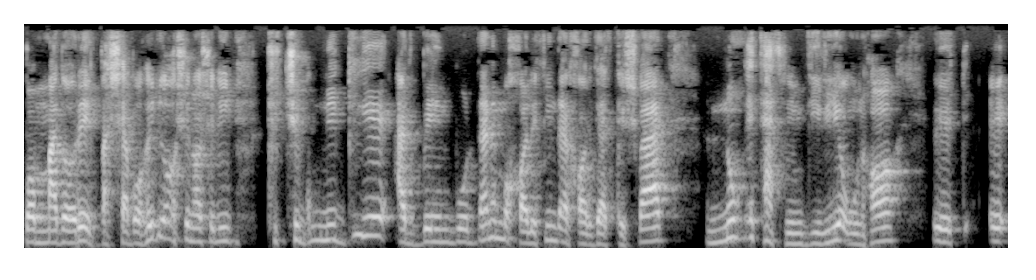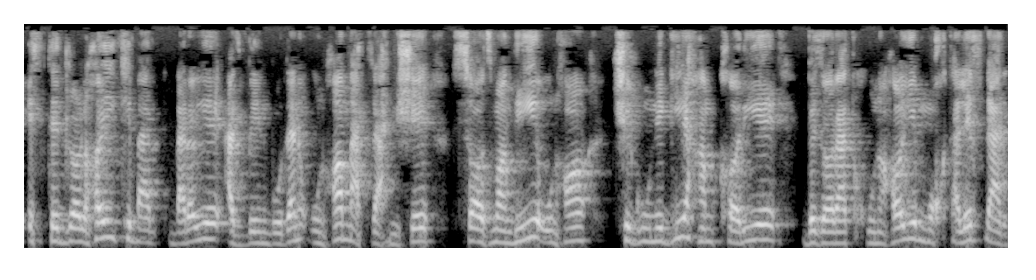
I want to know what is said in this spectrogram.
با مدارک و شواهدی آشنا شدیم که چگونگی از بین بردن مخالفین در خارج از کشور نوع تصمیم گیری اونها استدلال هایی که برای از بین بردن اونها مطرح میشه سازماندهی اونها چگونگی همکاری وزارتخونه های مختلف در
